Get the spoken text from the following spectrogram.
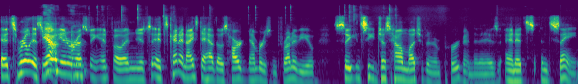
it's really it's Yeah, really I'm- interesting info, and it's it's kind of nice to have those hard numbers in front of you, so you can see just how much of an improvement it is, and it's insane.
